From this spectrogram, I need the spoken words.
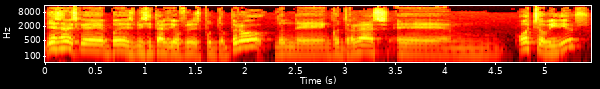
Ya sabes que puedes visitar yofles.pro, donde encontrarás eh, ocho vídeos,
